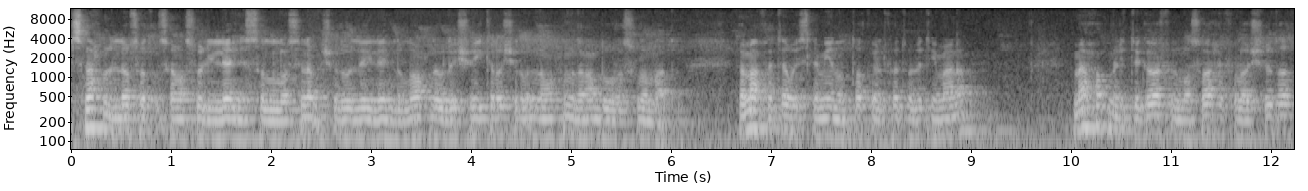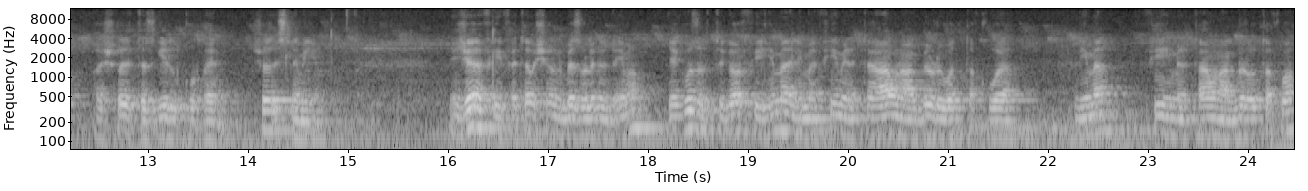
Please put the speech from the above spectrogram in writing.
بسم الله لله والصلاة والسلام على رسول الله صلى الله عليه وسلم. أشهد أن لا إله إلا الله وحده لا شريك له. وأشهد أن محمدا عبده ورسوله بعد. فمع فتاوى إسلامية ننتقل الفتوى التي معنا؟ ما حكم الاتجار في المصاحف والأشرطة؟ أشرطة تسجيل القرآن. أشرطة إسلامية. جاء في فتاوى الشيخ بن باز واللجنة الدائمة. يجوز الاتجار فيهما لما فيه من التعاون على البر والتقوى. لما فيه من التعاون على البر والتقوى.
